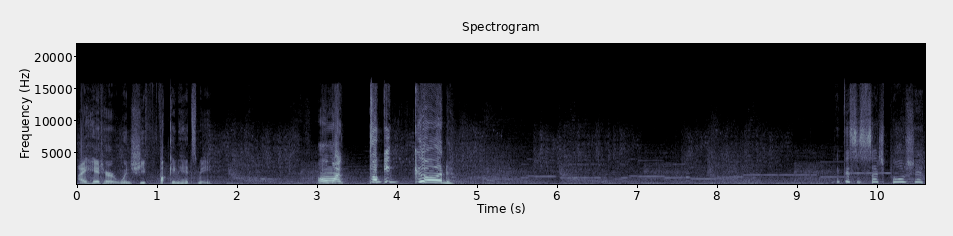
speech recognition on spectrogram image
I hit her when she fucking hits me. Oh my fucking god! Like, this is such bullshit.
